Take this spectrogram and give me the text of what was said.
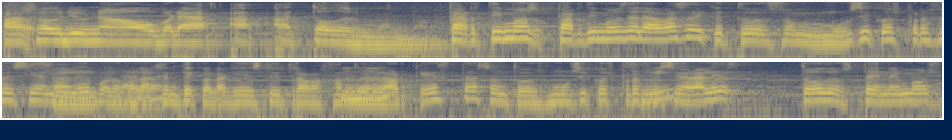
ah. sobre una obra a, todo el mundo. Partimos, partimos de la base de que todos son músicos profesionales, bueno, la gente con la que yo estoy trabajando en la orquesta son todos músicos profesionales, todos tenemos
